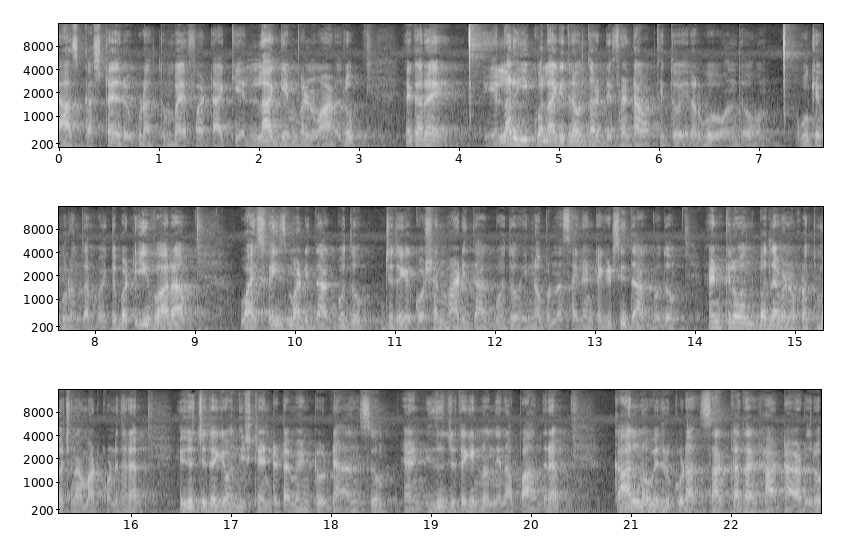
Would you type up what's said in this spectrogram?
ಟಾಸ್ಕ್ ಕಷ್ಟ ಇದ್ದರೂ ಕೂಡ ತುಂಬ ಎಫರ್ಟ್ ಹಾಕಿ ಎಲ್ಲ ಗೇಮ್ಗಳನ್ನೂ ಆಡಿದ್ರು. ಯಾಕಂದರೆ ಎಲ್ಲರೂ ಈಕ್ವಲ್ ಆಗಿದ್ದರೆ ಒಂಥರ ಡಿಫ್ರೆಂಟ್ ಆಗುತ್ತಿತ್ತು ಎಲ್ಲರಿಗೂ ಒಂದು ಓಕೆ ಗುರು ಅಂತ ಅನ್ಬೋಯ್ತು. ಬಟ್ ಈ ವಾರ ವಾಯ್ಸ್ ರೈಸ್ ಮಾಡಿದ್ದಾಗ್ಬೋದು, ಜೊತೆಗೆ ಕ್ವಶನ್ ಮಾಡಿದ್ದಾಗ್ಬೋದು, ಇನ್ನೊಬ್ಬರನ್ನ ಸೈಲೆಂಟಾಗಿ ಇಡಿಸಿದ್ದಾಗ್ಬೋದು ಆ್ಯಂಡ್ ಕೆಲವೊಂದು ಬದಲಾವಣೆ ಕೂಡ ತುಂಬ ಚೆನ್ನಾಗಿ ಮಾಡ್ಕೊಂಡಿದ್ದಾರೆ. ಇದ್ರ ಜೊತೆಗೆ ಒಂದಿಷ್ಟು ಎಂಟರ್ಟೈನ್ಮೆಂಟು ಡ್ಯಾನ್ಸು ಆ್ಯಂಡ್ ಇದ್ರ ಜೊತೆಗೆ ಇನ್ನೊಂದು ಏನಪ್ಪ ಅಂದರೆ, ಕಾಲು ನೋವಿದ್ರು ಕೂಡ ಸಖತ್ತಾಗಿ ಆಟ ಆಡಿದ್ರು.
